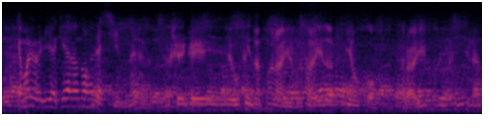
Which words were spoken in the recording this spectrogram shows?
Porque a maioria aqui era nordestino, né? Eu cheguei, eu vim da Paraíba, eu saí de Piancó. Paraíba e vim direto.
